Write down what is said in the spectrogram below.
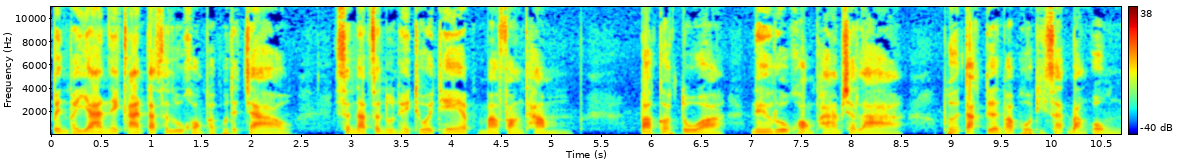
เป็นพยานในการตรัสรู้ของพระพุทธเจ้า สนับสนุนให้ทวยเทพมาฟังธรรม ปรากฏตัวในรูปของพราหมณ์ชลา เพื่อตักเตือนพระโพธิสัตว์บางองค์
